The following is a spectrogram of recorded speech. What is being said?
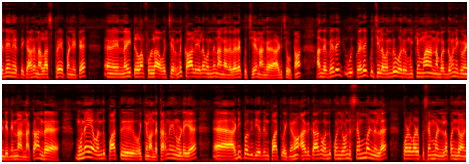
விதை நேர்த்திக்காக நல்லா ஸ்ப்ரே பண்ணிவிட்டு நைட்டெல்லாம் ஃபுல்லாக வச்சுருந்து காலையில் வந்து நாங்கள் அந்த விதைக்குச்சியை நாங்கள் அடிச்சு விட்டோம். அந்த விதை விதைக்குச்சியில் வந்து ஒரு முக்கியமாக நம்ம கவனிக்க வேண்டியது என்னன்னாக்கா அந்த முனையை வந்து பார்த்து வைக்கணும். அந்த கரணையினுடைய அடிப்பகுதி எதுன்னு பார்த்து வைக்கணும். அதுக்காக வந்து கொஞ்சோண்டு செம்மண்ணில் குழகுழப்பு செம்மண்ணில் கொஞ்சம்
